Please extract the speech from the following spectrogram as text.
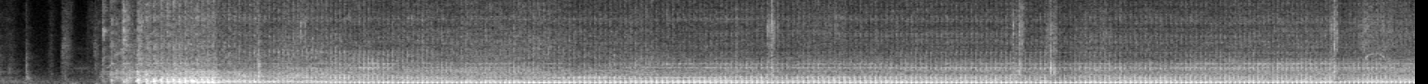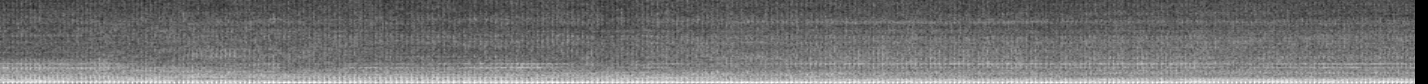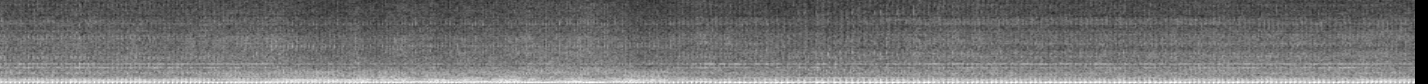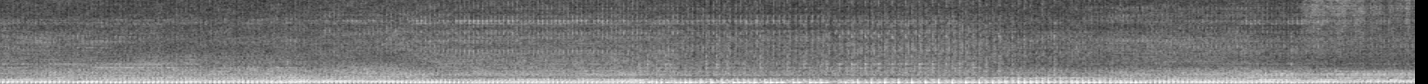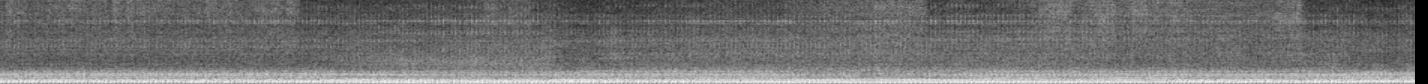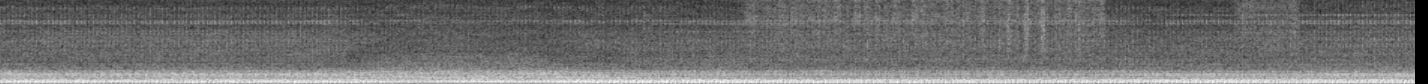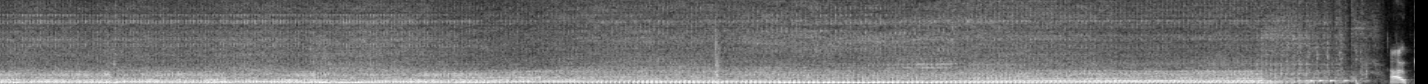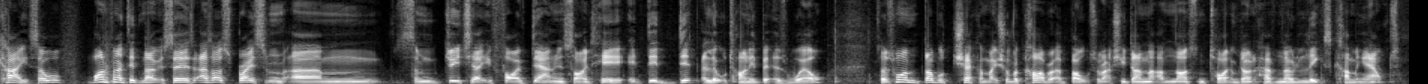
Okay, so one thing I did notice is as I sprayed some um, some GT85 down inside here, it did dip a little tiny bit as well. So I just want to double check and make sure the carburetor bolts are actually done up nice and tight and don't have no leaks coming out.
